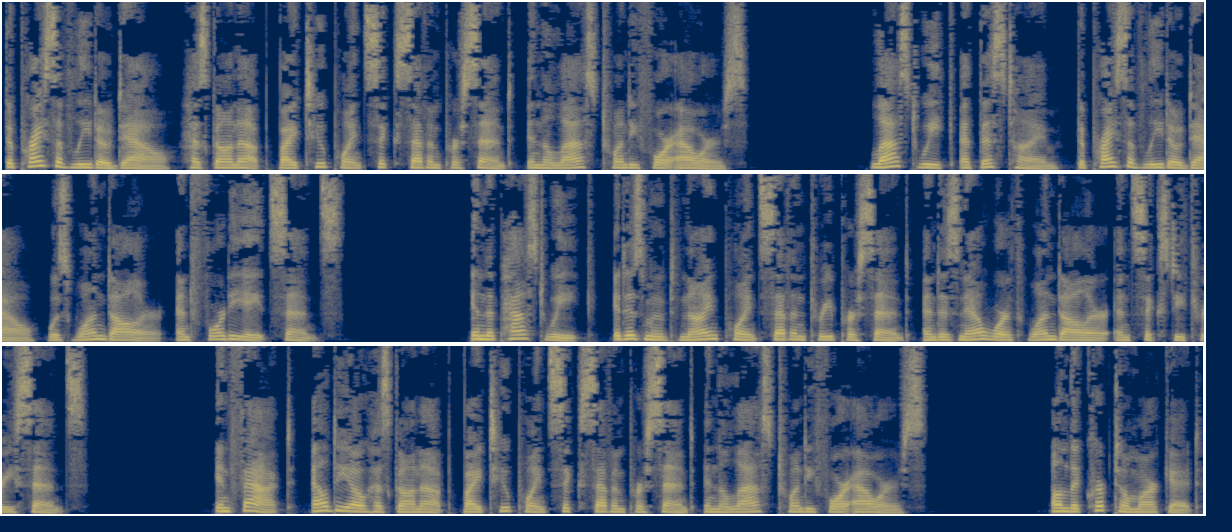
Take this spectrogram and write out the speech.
The price of Lido DAO has gone up by 2.67% in the last 24 hours. Last week at this time, the price of Lido DAO was $1.48. In the past week, it has moved 9.73% and is now worth $1.63. In fact, LDO has gone up by 2.67% in the last 24 hours. On the crypto market,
